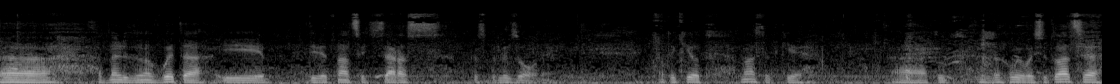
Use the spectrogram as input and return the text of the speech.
Е, Одна людина вбита і 19 зараз госпіталізовані. Отакі от наслідки. Е, Тут жахлива ситуація.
